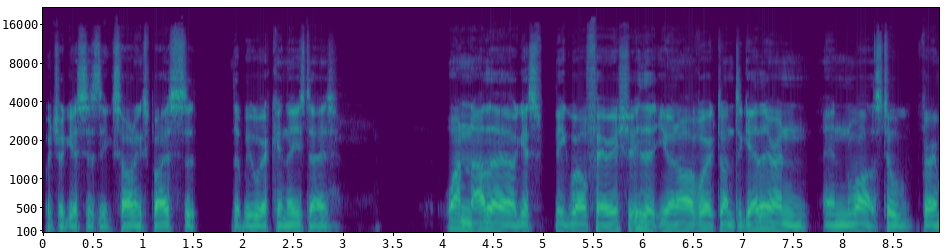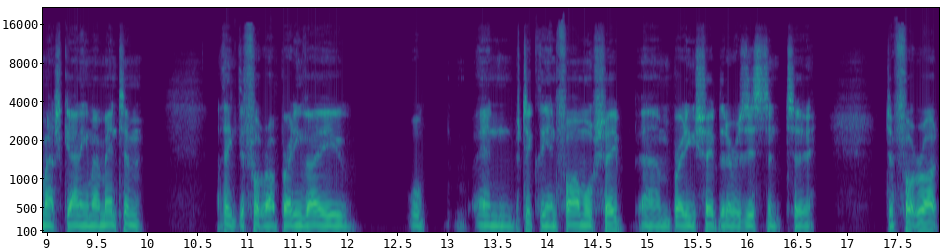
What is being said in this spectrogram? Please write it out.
which I guess is the exciting space that that we work in these days. One other, I guess, big welfare issue that you and I have worked on together, and and while it's still very much gaining momentum, I think the foot rot breeding value will, and particularly in formal sheep, um, breeding sheep that are resistant to to foot rot.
